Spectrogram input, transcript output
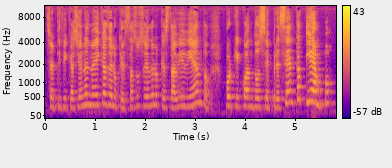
certificaciones médicas de lo que está sucediendo, lo que está viviendo, porque cuando se presenta tiempo,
